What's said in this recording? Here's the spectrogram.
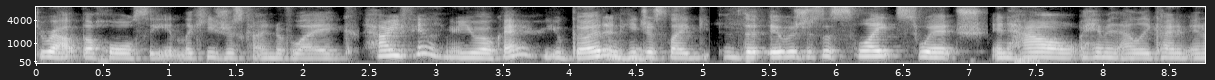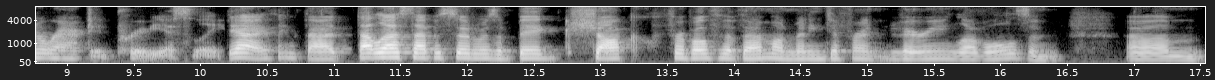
throughout the whole scene. Like he's just kind of like how are you feeling? Are you okay? Are you good? And he Mhm. just like the it was just a slight switch in how him and Ellie kind of interacted previously. Yeah, I think that that last episode was a big shock for both of them on many different varying levels and um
